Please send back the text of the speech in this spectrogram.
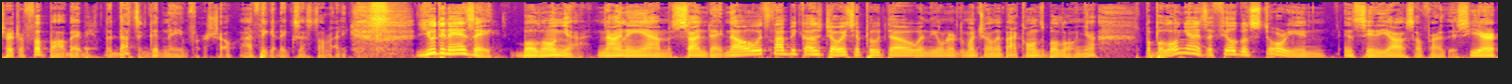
Church of Football, baby. That's a good name for a show. I think it exists already. Udinese, Bologna, 9 a.m. Sunday. No, it's not because Joey Saputo and the owner of the Montreal Impact owns Bologna, but Bologna is a feel-good story in, in Serie A so far this year.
